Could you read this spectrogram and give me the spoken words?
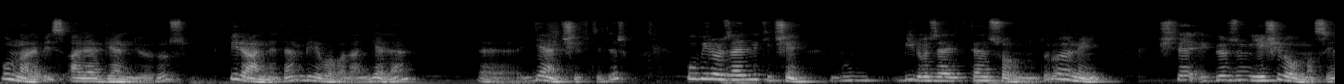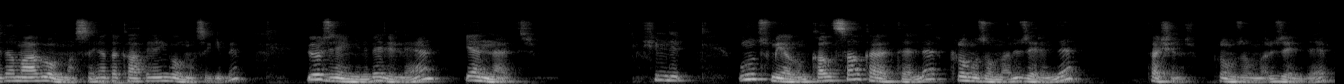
Bunlara biz alergen diyoruz. Biri anneden, biri babadan gelen e, gen çiftidir. Bu bir özellik için, bu bir özellikten sorumludur. Örneğin işte gözün yeşil olması ya da mavi olması ya da kahverengi olması gibi göz rengini belirleyen genlerdir. Şimdi unutmayalım kalıtsal karakterler kromozomlar üzerinde taşınır. Kromozomlar üzerinde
